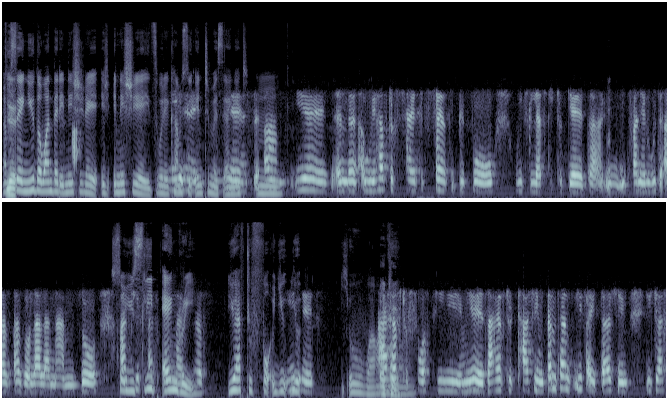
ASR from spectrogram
I'm Yeah. saying you're the one that initiate, initiates when it comes to intimacy. and Yes, it- mm. um, yes, and uh, we have to fight first before we slept together. Fanele ukuthi as, azolala nami. So so I you sleep angry. myself, You have to for you you. Yes. Oh wow. I Okay. have to force him. Yes, I have to touch him. Sometimes if I touch him, he just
